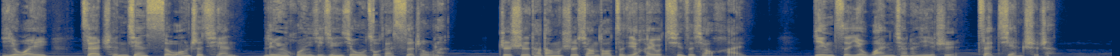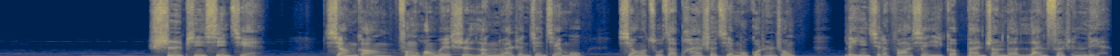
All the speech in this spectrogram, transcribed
以为在陈坚死亡之前，灵魂已经游走在四周了，只是他当时想到自己还有妻子小孩，因此以顽强的意志在坚持着。视频细节。香港凤凰卫视《冷暖人间》节目小组在拍摄节目过程中，离奇的发现一个半张的蓝色人脸。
